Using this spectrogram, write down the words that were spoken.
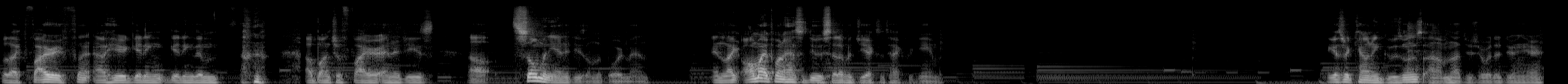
But like Fiery Flint out here getting getting them a bunch of fire energies. Uh, so many energies on the board, man. And like all my opponent has to do is set up a GX attack for game. I guess they're counting Guzmas. I'm not too sure what they're doing here.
